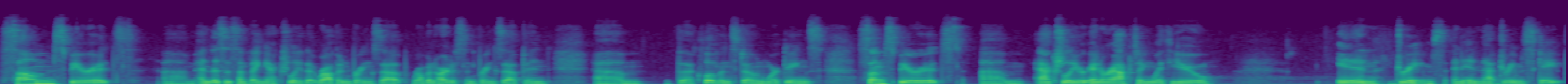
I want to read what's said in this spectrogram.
some spirits, um, and this is something actually that Robin brings up, Robin Artisson brings up in um, the Clovenstone workings, some spirits um, actually are interacting with you in dreams and in that dreamscape.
